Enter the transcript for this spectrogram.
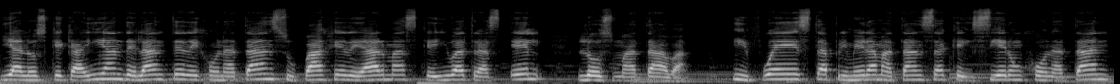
y a los que caían delante de Jonatán su paje de armas que iba tras él, los mataba. Y fue esta primera matanza que hicieron Jonatán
